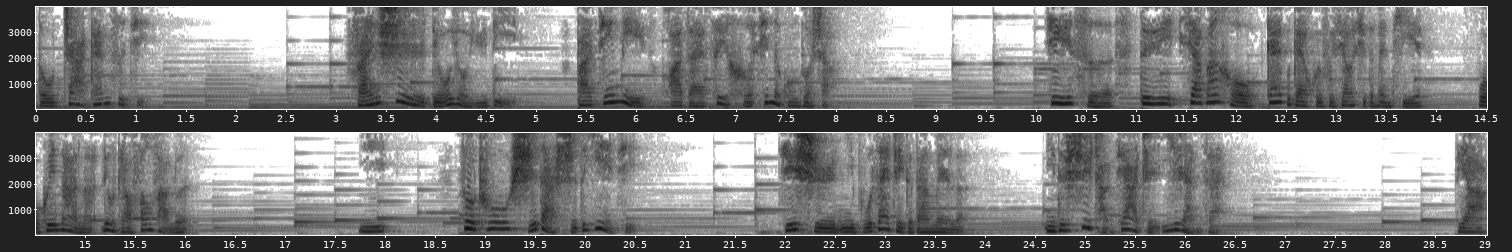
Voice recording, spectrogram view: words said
都榨干自己。凡事留有余地，把精力花在最核心的工作上。基于此，对于下班后该不该回复消息的问题，我归纳了六条方法论：一、做出实打实的业绩。即使你不在这个单位了，你的市场价值依然在。第二，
